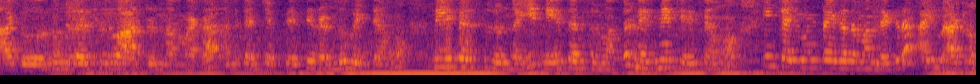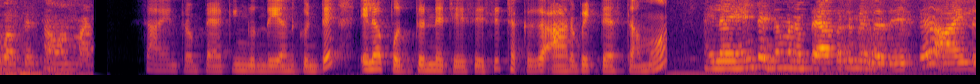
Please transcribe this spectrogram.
అటు నువ్వుల అరిసెలు ఆర్డర్ ఉందన్నమాట. అందుకని చెప్పేసి రెండు పెట్టాము. నేత ఉన్నాయి. నేత మాత్రం నిన్నే చేసాము. ఇంకా ఇవి ఉంటాయి కదా మన దగ్గర. అవి వాటిలో పంపిస్తాం అన్నమాట సాయంత్రం ప్యాకింగ్ ఉంది అనుకుంటే ఇలా పొద్దున్నే చేసేసి చక్కగా ఆరబెట్టేస్తాము. ఇలా ఏంటంటే మనం పేపర్ల మీద వేస్తే ఆయిల్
